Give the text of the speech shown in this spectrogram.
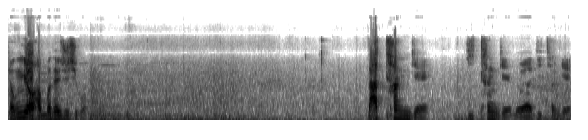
격려 한번 해주시고. 나탄개 니탄개 뭐야 니탄개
